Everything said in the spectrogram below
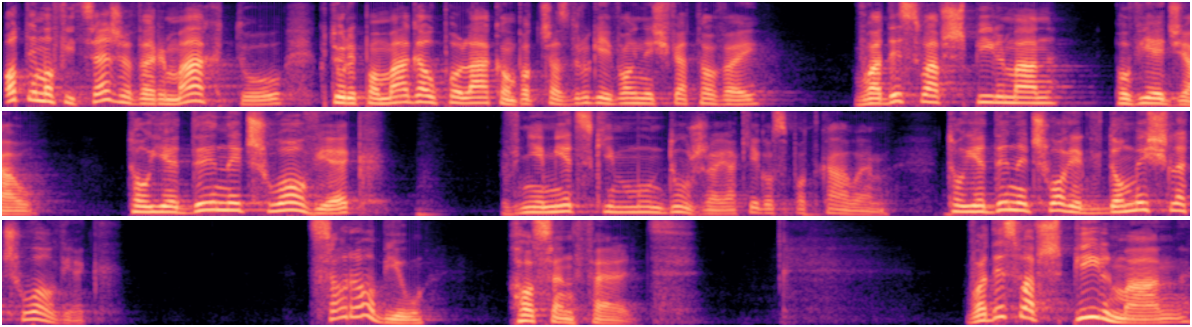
O tym oficerze Wehrmachtu, który pomagał Polakom podczas II wojny światowej, Władysław Szpilman powiedział: To jedyny człowiek w niemieckim mundurze, jakiego spotkałem. To jedyny człowiek, w domyśle człowiek. Co robił Hossenfeld? Władysław Szpilman,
